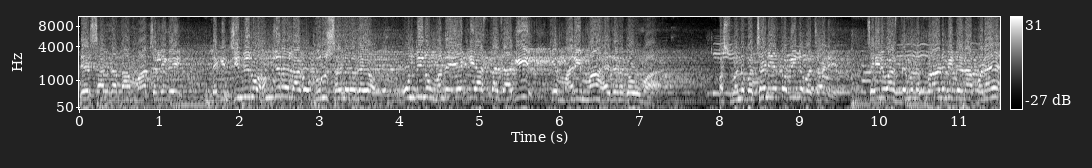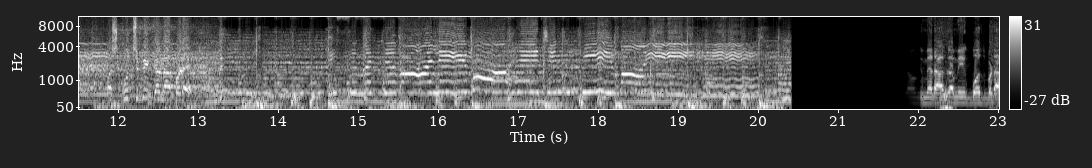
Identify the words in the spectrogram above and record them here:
डेढ़ साल का था माँ चली गई लेकिन जिन दिनों हम जने लागो गुरु शरण में गयो उन दिनों मने एक ही आस्था जागी कि मारी माँ है जन गऊ माँ। बस मैंने बचानी है कभी नहीं बचानी है। चाहिए वास्ते मैंने प्राण भी देना पड़े बस कुछ भी करना पड़े। किस्मत वाले वो हैं जिनकी कि मेरा आगामी एक बहुत बड़ा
